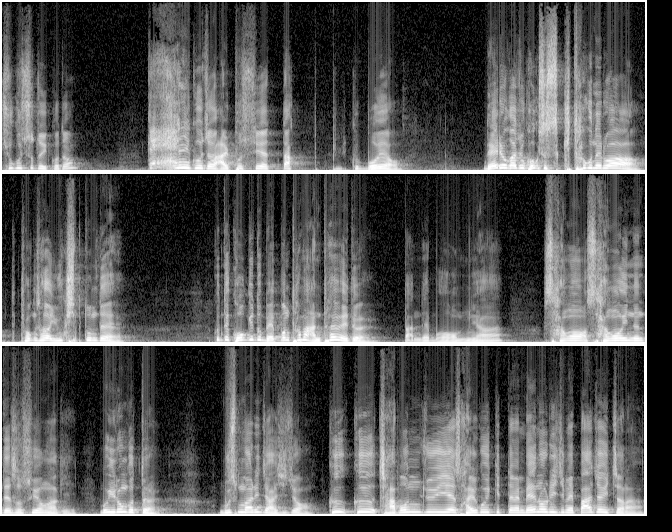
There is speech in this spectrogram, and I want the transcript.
죽을 수도 있거든? 괜히 그저 알프스에 딱 그 뭐예요? 내려가지고 거기서 스키 타고 내려와. 경사가 60도인데. 근데 거기도 몇 번 타면 안 타요, 애들. 딴 데 뭐 없냐? 상어, 상어 있는 데서 수영하기. 뭐 이런 것들. 무슨 말인지 아시죠? 그, 그 자본주의에 살고 있기 때문에 매너리즘에 빠져 있잖아.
